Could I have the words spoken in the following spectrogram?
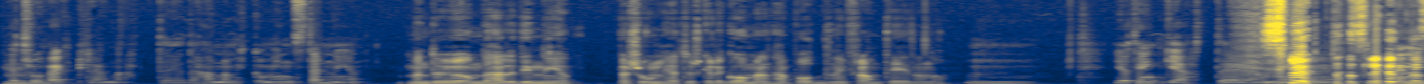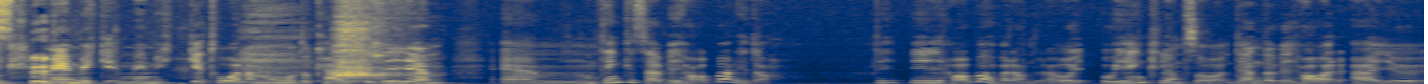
Mm. Jag tror verkligen att det handlar mycket om inställningen. Men du, om det här är din nya personlighet, hur ska det gå med den här podden i framtiden då? Mm. Jag tänker att med, Sluta, sluta, med, mycket, med, mycket, med mycket tålamod och carpe diem. Um, man tänker så här, vi har bara idag. Vi, vi har bara varandra och, och egentligen så det enda vi har är ju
